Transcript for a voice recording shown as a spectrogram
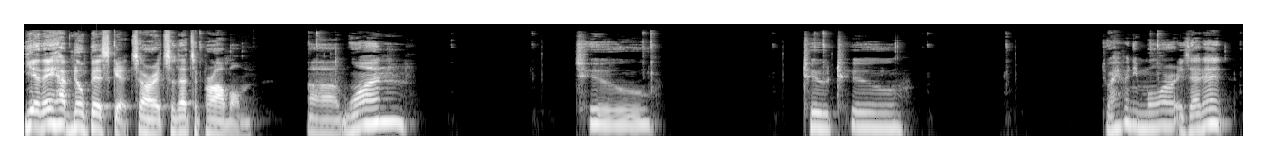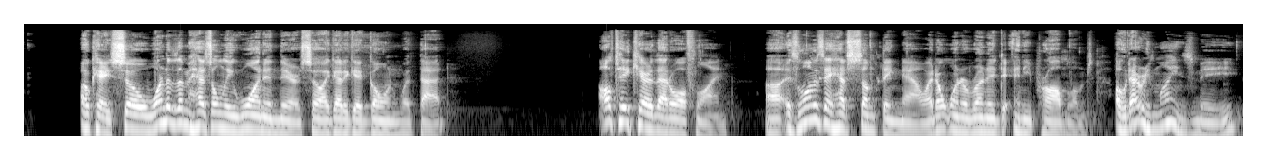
Yeah, they have no biscuits. All right, so that's a problem. Uh, one, two, two, two. Do I have any more? Is that it? Okay, so one of them has only one in there, so I got to get going with that. I'll take care of that offline. Uh, as long as I have something now, I don't want to run into any problems. Oh, that reminds me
